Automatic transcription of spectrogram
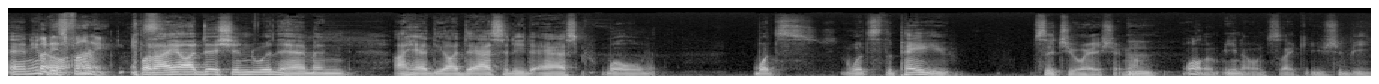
And you But know, it's funny. I, but I auditioned with him, and I had the audacity to ask, "Well, what's what's the pay situation?" Hmm. Well, you know, it's like you should be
